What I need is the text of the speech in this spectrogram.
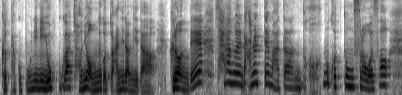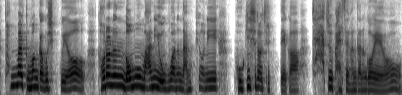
그렇다고 본인이 욕구가 전혀 없는 것도 아니랍니다. 그런데 사랑을 나눌 때마다 너무 고통스러워서 정말 도망가고 싶고요. 덜어는 너무 많이 요구하는 남편이 보기 싫어질 때가 자주 발생한다는 거예요.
